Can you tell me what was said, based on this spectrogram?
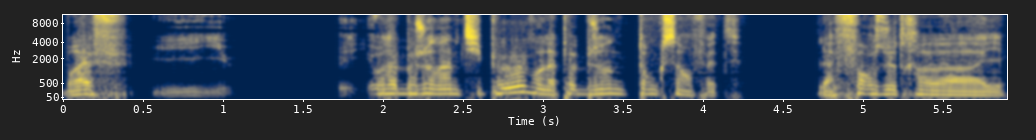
Bref, on a besoin d'un petit peu, mais on n'a pas besoin de tant que ça en fait la force de travail,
